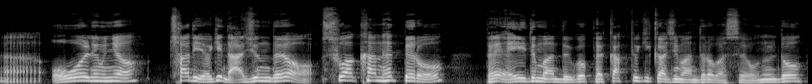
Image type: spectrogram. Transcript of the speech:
아, 5월님은요, 차디 여기 나주인데요. 수확한 햇배로 배 에이드 만들고 배 깍두기까지 만들어 봤어요. 오늘도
